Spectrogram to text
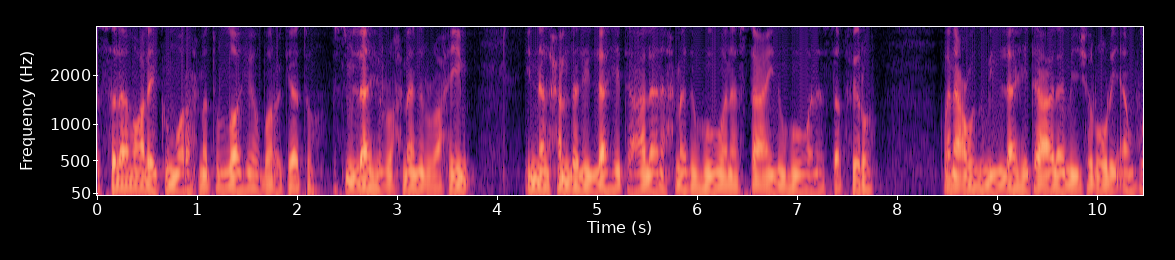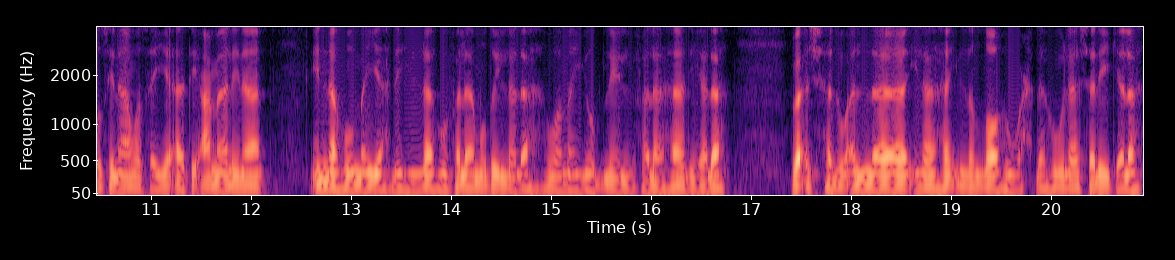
السلام عليكم ورحمة الله وبركاته. بسم الله الرحمن الرحيم. إن الحمد لله تعالى نحمده ونستعينه ونستغفره ونعوذ بالله تعالى من شرور أنفسنا وسيئات أعمالنا. إنه من يهده الله فلا مضل له ومن يضلل فلا هادي له. وأشهد أن لا إله إلا الله وحده لا شريك له.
